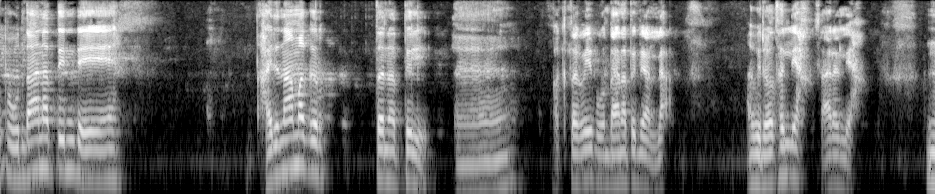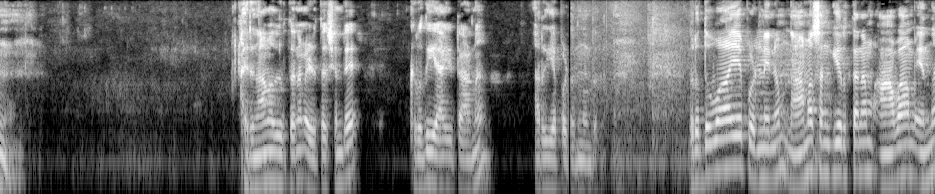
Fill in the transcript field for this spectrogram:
പൂന്താനത്തിന്റെ ഹരിനാമകീർത്തനത്തിൽ കീർത്തനത്തിൽ ഭക്തകവി പൂന്താനത്തിന്റെ അല്ല അത് വിരോധമില്ല സാരമില്ല ഹരിനാമ ഹരിനാമകീർത്തനം എഴുത്തച്ഛന്റെ കൃതിയായിട്ടാണ് അറിയപ്പെടുന്നത്. ഋതുവായ പെണ്ണിനും നാമസങ്കീർത്തനം ആവാം എന്ന്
